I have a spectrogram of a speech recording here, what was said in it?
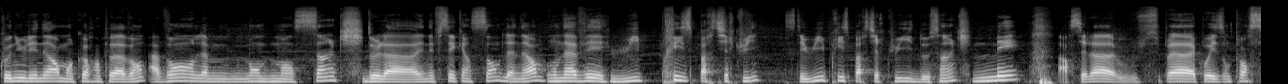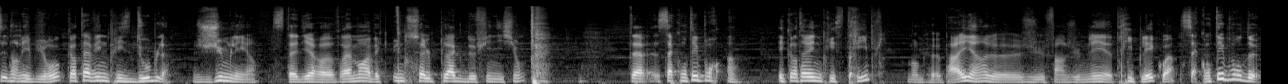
connu les normes encore un peu avant. Avant l'amendement 5 de la NFC 1500 de la norme, on avait 8 prises par circuit. C'était 8 prises par circuit de 5. Mais, alors c'est là où je sais pas à quoi ils ont pensé dans les bureaux. Quand tu avais une prise double, jumelée, hein, c'est-à-dire euh, vraiment avec une seule plaque de finition, ça comptait pour 1. Et quand tu avais une prise triple, donc euh, pareil, hein, euh, ju- jumelé, triplé quoi, ça comptait pour 2.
